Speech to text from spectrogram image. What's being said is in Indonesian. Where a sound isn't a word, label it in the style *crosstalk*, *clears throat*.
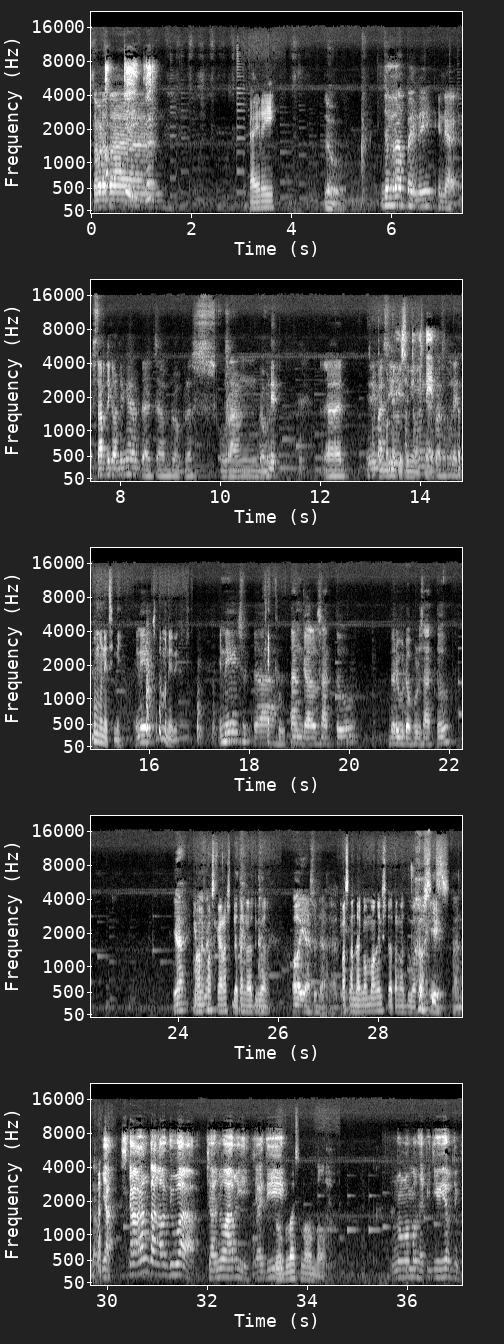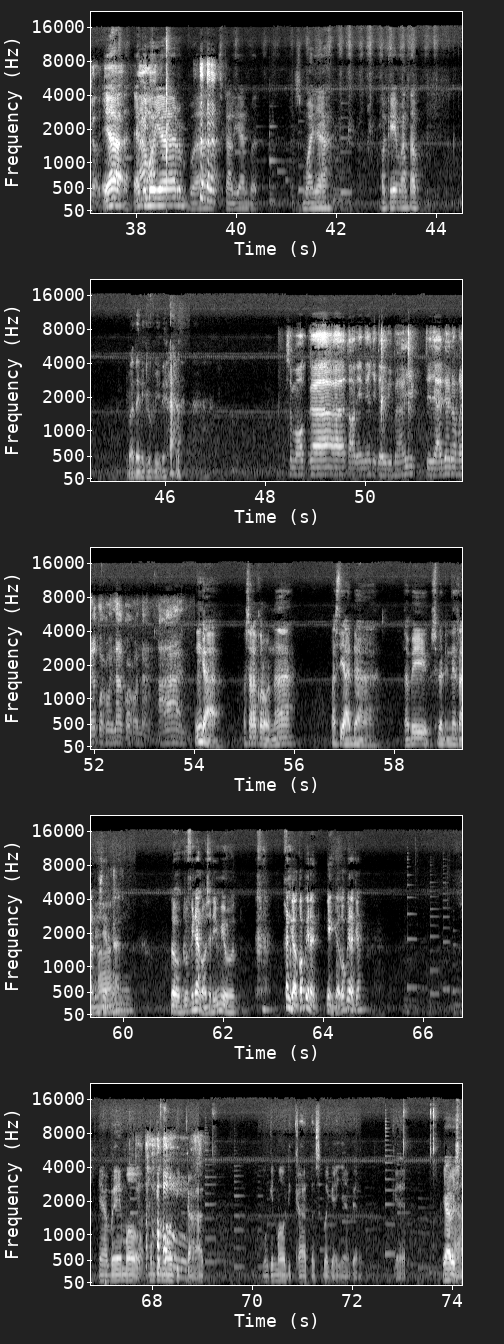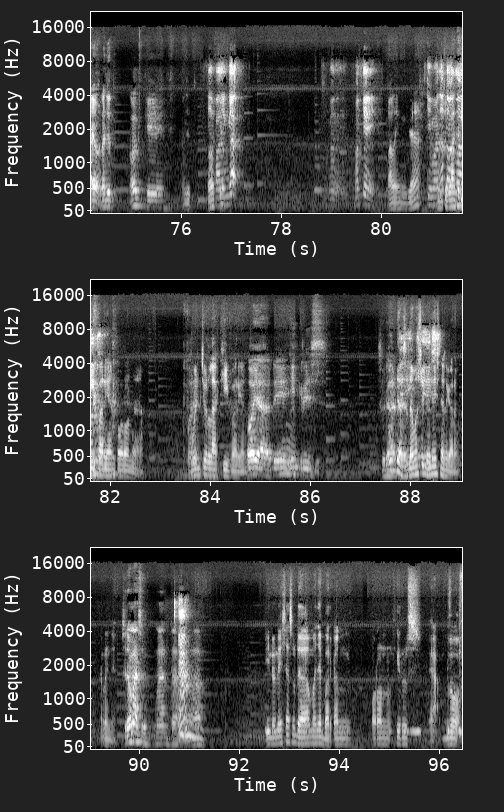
Selamat datang. Oke, good. Kairi, Loh. Jam berapa ini? Ini ya, start recordingnya udah jam 12 kurang 2 menit. Eh, ini Satu masih menit di sini, Satu Mas. menit. Ya, satu menit. satu menit sini. Ini Satu menit ya? ini sudah Keku. tanggal 1 2021. Ya, Maaf gimana? mas, sekarang sudah tanggal 2 Oh iya, sudah. Oke. Pas anda ngomongin sudah tanggal 2 Oke, persis mantap. Ya, sekarang tanggal 2 Januari. Jadi 12.00 ngomong Happy New Year juga udah Ya, happy new year buat *laughs* sekalian buat semuanya. Oke, mantap. Buat ini grup *laughs* ini. Semoga tahun ini jadi lebih baik. Tidak ada namanya corona coronaan. Enggak. Masalah corona pasti ada. Tapi sudah dinetralisir kan. Ah, Loh, groove-nya nggak usah di-mute. *laughs* kan nggak copyright. Eh, nggak copyright kan? Ya be mau mungkin mau di-cut Mungkin mau di-cut dan sebagainya biar Oke, Ya, wis, Nah. ayo lanjut. Oke. lanjut Ya Oke, paling enggak Gimana ya? Oke, paling enggak gimana muncul lagi varian corona Muncul lagi varian Oh ya, di Inggris. Sudah Udah, ada. sudah masuk. Indonesia sekarang Keren ya Sudah masuk. Mantap. Indonesia sudah menyebarkan coronavirus ya bro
